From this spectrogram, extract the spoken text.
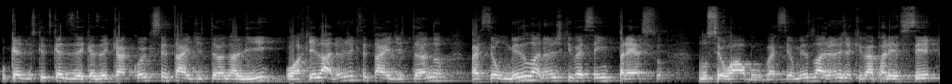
o que isso quer dizer? Quer dizer que a cor que você está editando ali, ou aquele laranja que você está editando, vai ser o mesmo laranja que vai ser impresso no seu álbum, vai ser o mesmo laranja que vai aparecer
